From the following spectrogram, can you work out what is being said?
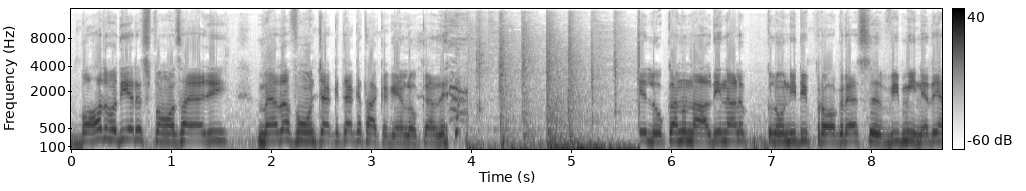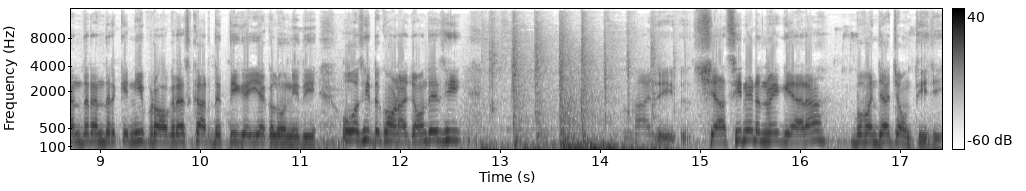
ਬਹੁਤ ਵਧੀਆ ਰਿਸਪੌਂਸ ਆਇਆ ਜੀ। ਮੈਂ ਤਾਂ ਫੋਨ ਚੱਕ ਚੱਕ ਥੱਕ ਗਿਆ ਲੋਕਾਂ ਦੇ। ਇਹ ਲੋਕਾਂ ਨੂੰ ਨਾਲ ਦੀ ਨਾਲ ਕਲੋਨੀ ਦੀ ਪ੍ਰੋਗਰੈਸ ਵੀ ਮਹੀਨੇ ਦੇ ਅੰਦਰ ਅੰਦਰ ਕਿੰਨੀ ਪ੍ਰੋਗਰੈਸ ਕਰ ਦਿੱਤੀ ਗਈ ਹੈ ਕਲੋਨੀ ਦੀ, ਉਹ ਅਸੀਂ ਦਿਖਾਉਣਾ ਚਾਹੁੰਦੇ ਸੀ। ਹਾਂਜੀ 869911 5234 ਜੀ।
